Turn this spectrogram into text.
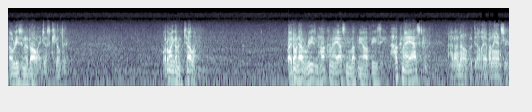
No reason at all. I just killed her. What am I going to tell him? If I don't have a reason, how can I ask him to let me off easy? How can I ask him? I don't know, but they'll have an answer.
